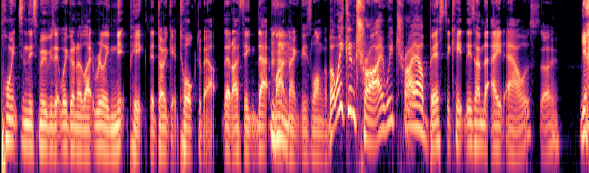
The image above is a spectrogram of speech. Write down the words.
points in this movie that we're going to like really nitpick that don't get talked about. That I think that might Mhm. make this longer, but we can try. We try our best to keep these under eight hours. So Yeah.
